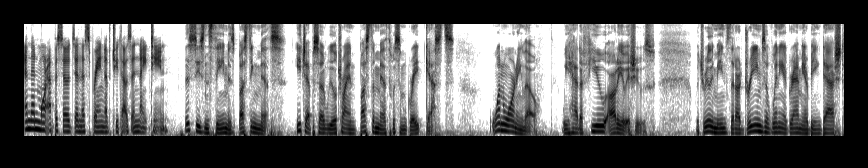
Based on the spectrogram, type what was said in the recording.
and then more episodes in the spring of 2019. This season's theme is busting myths. Each episode, we will try and bust a myth with some great guests. One warning though we had a few audio issues, which really means that our dreams of winning a Grammy are being dashed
